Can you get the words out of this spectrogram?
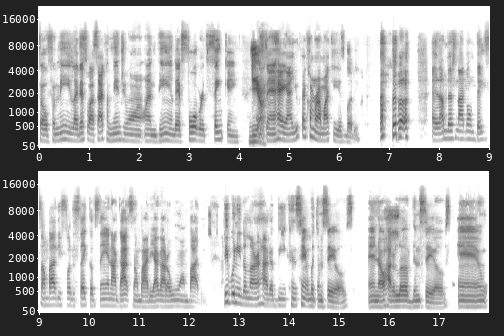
So for me, like that's why I, say I commend you on on being that forward thinking. Yeah. saying, hey, you can come around my kids, buddy. and I'm just not gonna date somebody for the sake of saying I got somebody. I got a warm body people need to learn how to be content with themselves and know how to love themselves. And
